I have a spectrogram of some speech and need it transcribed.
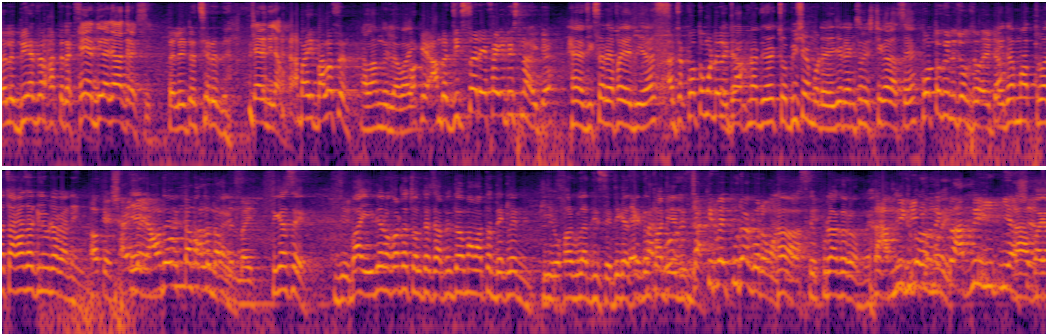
তাহলে দুই হাজার হাতে রাখছি। হ্যাঁ দুই হাজার হাতে রাখছি। তাহলে এটা ছেড়ে দেন। ছেড়ে দিলাম। ভাই ভালো আছেন? আলহামদুলিল্লাহ ভাই। ওকে আমরা জিক্সার এফআইবিএস না এটা? হ্যাঁ জিক্সার এফআই এবিএস আচ্ছা কত মডেল এটা আপনার দুই হাজার চব্বিশের মডেল এই যে র্যাংসন স্টিকার আছে। কত কিলো চলছে ভাই এটা? এটা মাত্র চার হাজার কিলোমিটার রানিং ওকে শাইন ভাই আমাদের একটা ভালো দাম দেন ভাই। ঠিক আছে? ভাই ঈদের অফার তো চলতেছে আপনি তো মামা তো দেখলেন কি অফারগুলা দিচ্ছে ঠিক আছে? একদম ফাটিয়ে দিচ্ছে জাকির ভাই পুরা গরম আছে। হ্যাঁ আজকে পুরা গরম। আপনি কি গরম একটু আপনি হিট নিয়ে আসেন। ভাই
